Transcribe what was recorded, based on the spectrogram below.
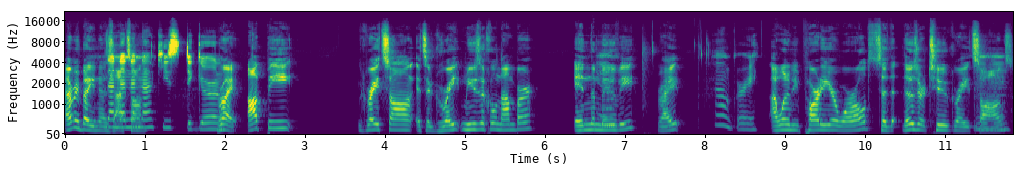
everybody knows Na that na song. na, kiss the girl. Right. Upbeat, great song. It's a great musical number in the movie, right? I agree. I want to be part of your world. So th- those are two great Mm-hmm. songs.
